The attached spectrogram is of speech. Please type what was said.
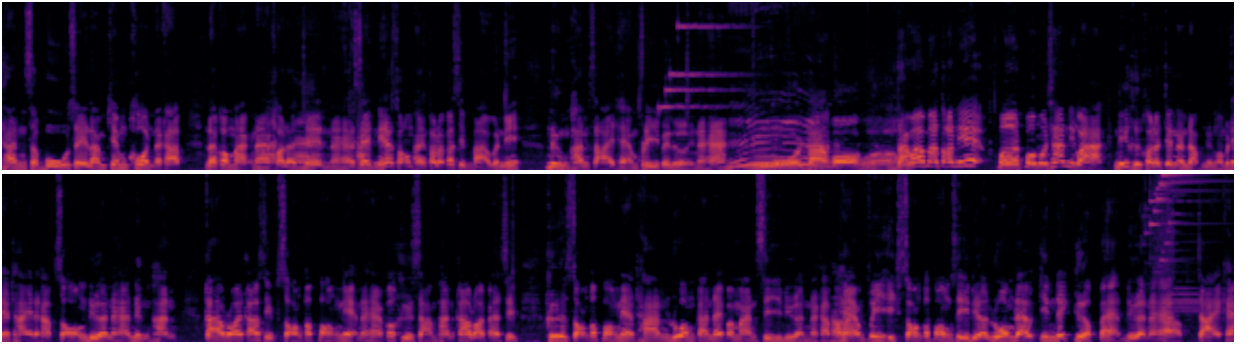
ชั่น สบู่เซรั่มเข้มข้นนะครับ แล้วก็มาร์กหน้ามาร์กหน้า คอลลาเจนนะฮะค่ะเซตเนี้ย2,990 บาทวันนี้ 1,000 สายแถมฟรีไปเลยนะฮะ โอ้ยบ้าบอ แต่ว่ามาตอนนี้เปิดโปรโมชั่นดีกว่า นี่คือคอลลาเจนอันดับหนึ่งของประเทศไทยนะครับ 2 เดือนนะฮะ1,992กระป๋องเนี่ยนะฮะก็คือ 3,980 คือ 2 กระป๋องเนี่ยทานร่วมกันได้ประมาณ 4 เดือนนะครับครับแถมฟรีอีก 2 กระป๋อง 4 เดือน รวมแล้วกินได้เกือบ 8 เดือนนะฮะครับ จ่ายแค่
